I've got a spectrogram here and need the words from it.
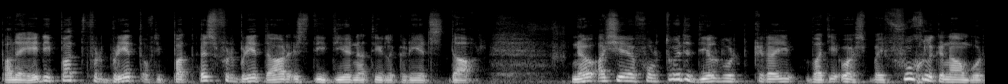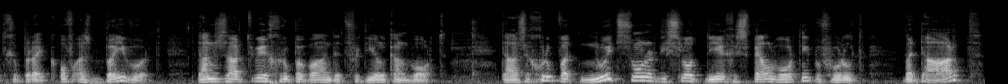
want hy het die pad verbreed of die pad is verbreed, daar is die D natuurlik reeds daar. Nou as jy 'n voltooide deelwoord kry wat jy as byvoeglike naamwoord gebruik of as bywoord, dan is daar twee groepe waarin dit verdeel kan word. Daar's 'n groep wat nooit sonder die slot D gespel word nie, byvoorbeeld bedaard,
